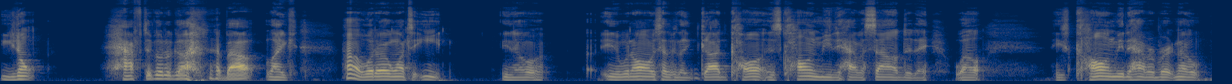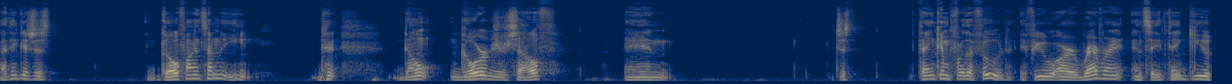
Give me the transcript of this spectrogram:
you don't have to go to god about like huh what do i want to eat you know you know we don't always have to be like god call is calling me to have a salad today well he's calling me to have a burger no i think it's just go find something to eat don't gorge yourself and just thank him for the food. If you are reverent and say thank you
